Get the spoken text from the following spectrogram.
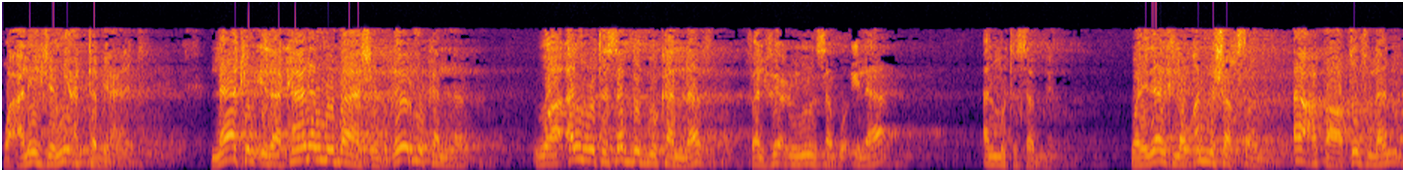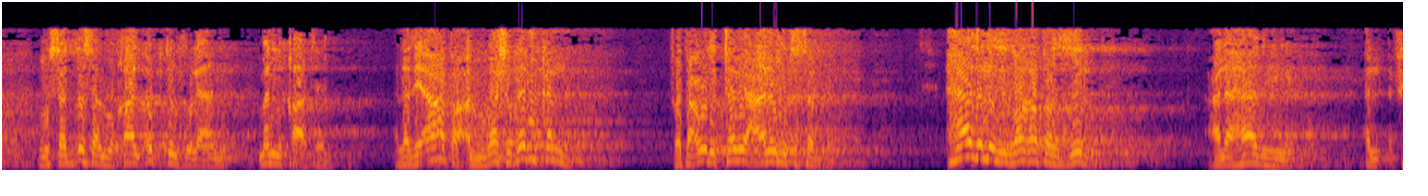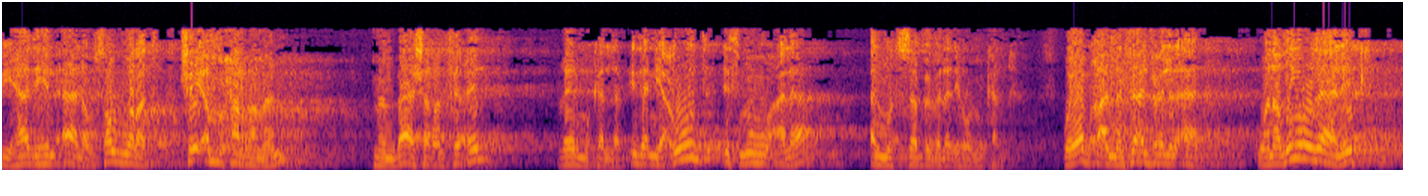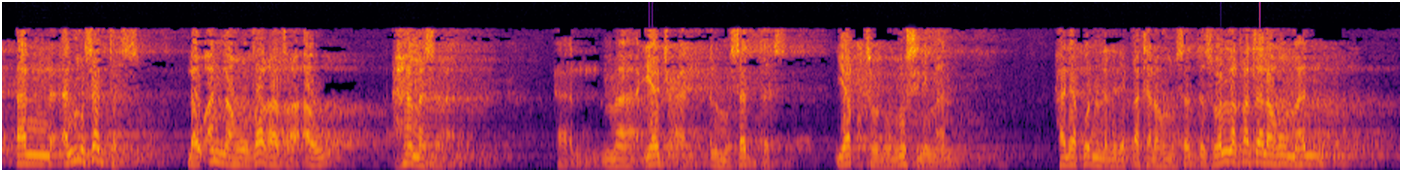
وعليه جميع التبعات. لكن إذا كان المباشر غير مكلف والمتسبب مكلف فالفعل ينسب إلى المتسبب. ولذلك لو أن شخصا أعطى طفلا مسدسا وقال اقتل فلان من القاتل؟ الذي أعطى المباشر غير مكلف فتعود التبع على المتسبب. هذا الذي ضغط الزر على هذه في هذه الآلة وصورت شيئا محرما من باشر الفعل غير مكلف. إذا يعود إثمه على المتسبب الذي هو المكلف ويبقى أن الفعل فعل الآلة. ونظير ذلك المسدس لو أنه ضغط أو همس ما يجعل المسدس يقتل مسلما هل يقول إن الذي قتله مسدس ولا قتله من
